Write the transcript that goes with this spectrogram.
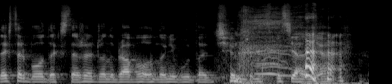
Dexter było Dexterze, Johnny Bravo, no nie był dla dziewczyn specjalnie.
